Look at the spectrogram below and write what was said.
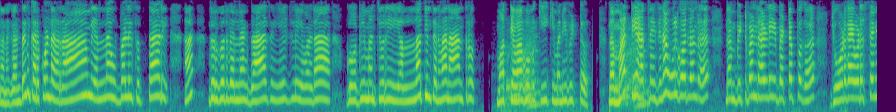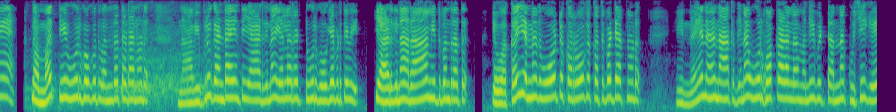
ನನ್ನ ಗಂಡನ ಕರ್ಕೊಂಡು ಆರಾಮ್ ಎಲ್ಲ ಹುಬ್ಬಳ್ಳಿ ಸುತ್ತಾಡಿ, ಆ, ದುರ್ಗದ ಬೆಲ್ನಾಗ ದಾಸಿ, ಇಡ್ಲಿ, ವಡ, ಗೋಬಿ ಮಂಚೂರಿ ಎಲ್ಲಾ ತಿಂತೇನವ ನಾ ಅಂತರು ಮತ್ತೆ ಯಾವಾಗ ಹೋಗ್ಬೇಕು ಈಕಿ ಮನೆ ಬಿಟ್ಟು. ನಮ್ಮ ಅತ್ತಿ ಹದಿನೈದು ದಿನ ಊರಿಗೆ ಹೋದ್ಲಂದ್ರೆ ನಮ್ಮ ಬಿಟ್ಟು ಬಂದ ಹಳ್ಳಿ ಬೆಟ್ಟಪ್ಪಗ ಜೋಡಗಾಯಿ ಹೊಡಿಸ್ತಾನೆ. ನಮ್ಮ ಅತ್ತಿ ಊರಿಗೆ ಹೋಗೋದು ಒಂದೇ ತಡ ನೋಡು. ನಾವಿಬ್ರು ಗಂಡ ಅಂತ ಎರಡು ದಿನ ಎಲ್ಲರ ಟೂರ್ಗೆ ಹೋಗೇ ಬಿಡ್ತೇವಿ. ಎರಡು ದಿನ ಆರಾಮ್ ಇದ್ದು ಬಂದ್ರಾತ. ಯವ್ವ, ಕೈ ಅನ್ನೋದು ಓಟು ಕರೋಗ ಕತ್ಬಡ್ಡೆ ಆತ್ ನೋಡು. ಇನ್ನೇನ ನಾಲ್ಕು ದಿನ ಊರಿಗೆ ಹೋಗ್ಕಾಳಲ್ಲ ಮನೆ ಬಿಟ್ಟು ಅನ್ನ ಖುಷಿಗೆ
